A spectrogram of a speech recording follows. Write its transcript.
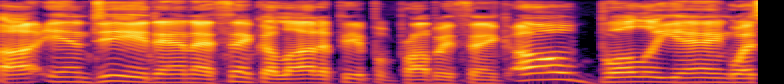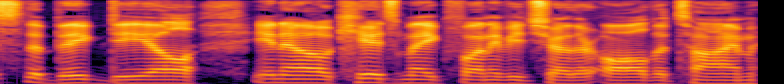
Uh, indeed, and I think a lot of people probably think, "Oh, bullying, what's the big deal?" You know, kids make fun of each other all the time.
